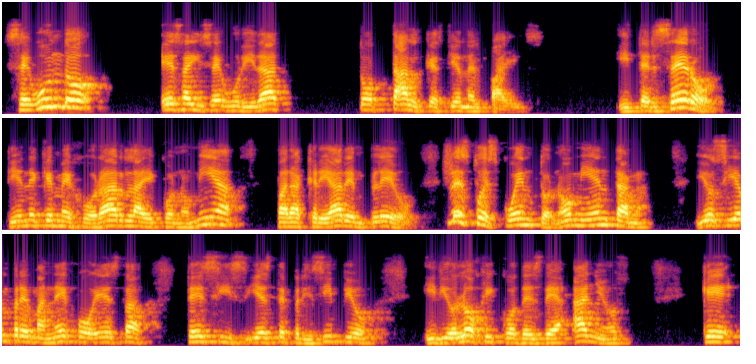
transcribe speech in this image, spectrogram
Segundo, esa inseguridad total que tiene el país. Y tercero, tiene que mejorar la economía para crear empleo. Resto es cuento, no mientan. Yo siempre manejo esta tesis y este principio ideológico desde años que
